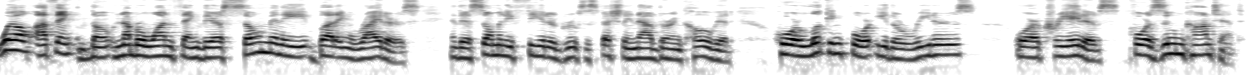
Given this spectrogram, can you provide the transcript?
Well, I think the number one thing, there's so many budding writers and there's so many theater groups, especially now during COVID, who are looking for either readers or creatives for Zoom content.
